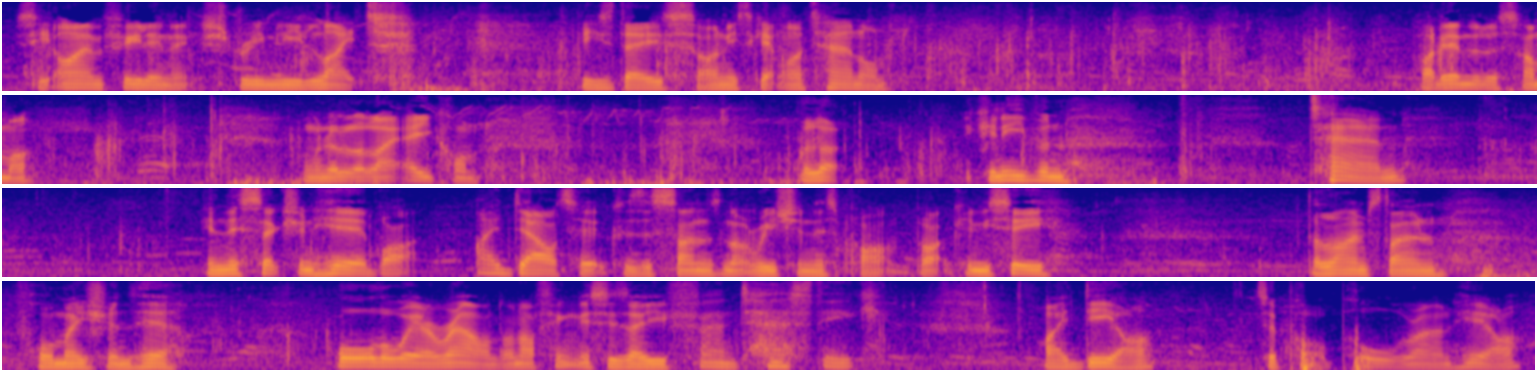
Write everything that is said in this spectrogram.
See, I am feeling extremely light these days, so I need to get my tan on. By the end of the summer, I'm gonna look like Akon. But look, you can even tan in this section here, but I doubt it because the sun's not reaching this part. But can you see the limestone formations here? All the way around, and I think this is a fantastic idea to put a pool around here.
